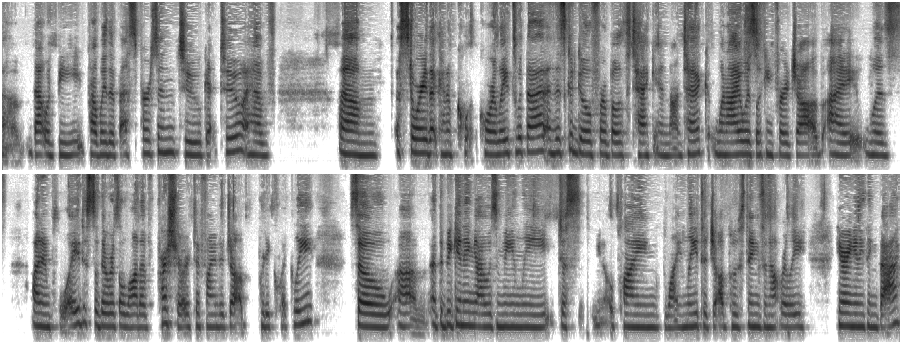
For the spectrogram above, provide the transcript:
Um, that would be probably the best person to get to. I have um, a story that kind of co- correlates with that. And this could go for both tech and non tech. When I was looking for a job, I was unemployed. So there was a lot of pressure to find a job pretty quickly. So um, at the beginning, I was mainly just you know applying blindly to job postings and not really hearing anything back.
